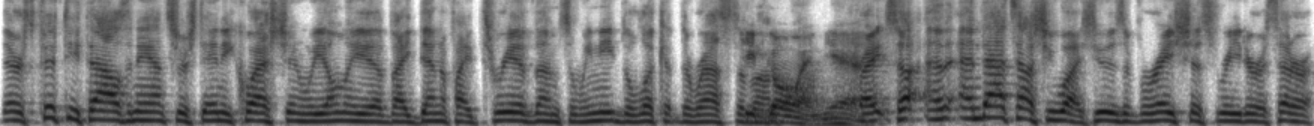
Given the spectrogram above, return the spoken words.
there's 50,000 answers to any question. We only have identified three of them. So we need to look at the rest Keep of them. Keep going. Yeah. Right. So, and, and that's how she was. She was a voracious reader, et cetera.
